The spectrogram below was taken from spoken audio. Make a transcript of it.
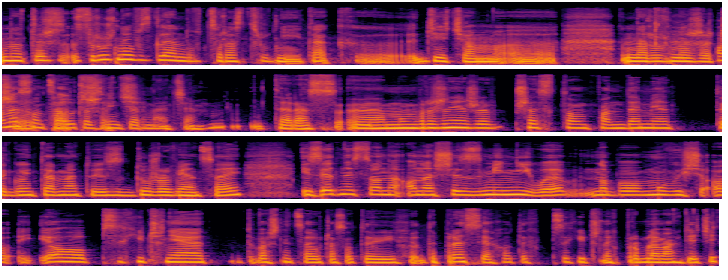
no, też z różnych względów coraz trudniej tak dzieciom na różne rzeczy. One są cały patrzeć. czas w internecie. Teraz e, mam wrażenie, że przez tą pandemię tego internetu jest dużo więcej i z jednej strony one się zmieniły, no bo mówi się o, o psychicznie, właśnie cały czas o tych depresjach, o tych psychicznych problemach dzieci,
